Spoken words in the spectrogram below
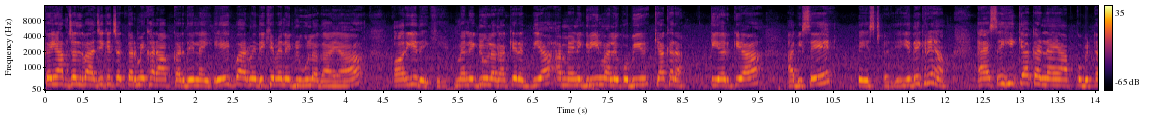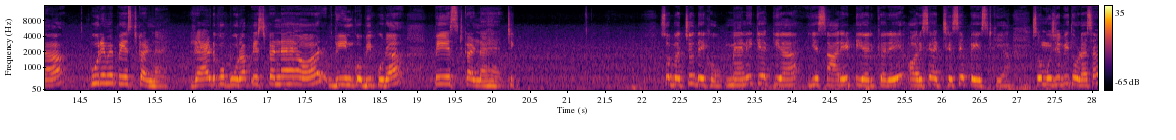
कहीं आप जल्दबाजी के चक्कर में ख़राब कर दे, नहीं। एक बार में देखिए, मैंने ग्लू लगाया और ये देखिए, मैंने ग्लू लगा के रख दिया। अब मैंने ग्रीन वाले को भी क्या करा? टीयर किया, अब इसे पेस्ट कर दिया ये देख रहे हैं आप? ऐसे ही क्या करना है आपको बेटा? पूरे में पेस्ट करना है। रेड को पूरा पेस्ट करना है और ग्रीन को भी पूरा पेस्ट करना है, ठीक? सो so, बच्चों देखो मैंने क्या किया ये सारे टीयर करे और इसे अच्छे से पेस्ट किया। सो so, मुझे भी थोड़ा सा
